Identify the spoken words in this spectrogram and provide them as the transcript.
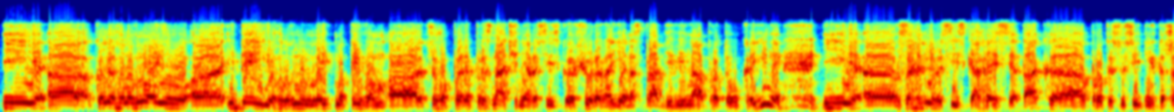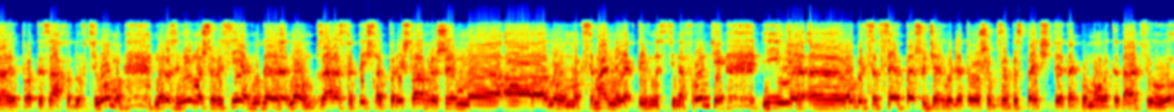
і е, коли головною е, ідеєю, головним лейтмотивом е, цього перепризначення російського фюрера є насправді війна проти України і взагалі російська агресія, так проти сусідніх держав і проти заходу в цілому, ми розуміємо, що Росія буде ну зараз фактично перейшла в режим ну максимальної активності на фронті, і робиться це в першу чергу для того, щоб забезпечити, так би мовити, да, цю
